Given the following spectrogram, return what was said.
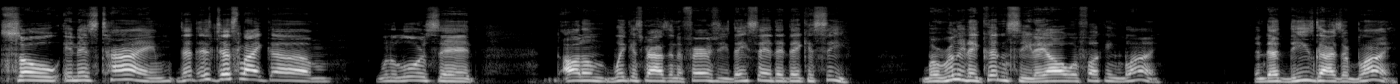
So in this time, it's just like um when the Lord said all them wicked scribes and the Pharisees, they said that they could see. But really they couldn't see. They all were fucking blind. And that these guys are blind.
